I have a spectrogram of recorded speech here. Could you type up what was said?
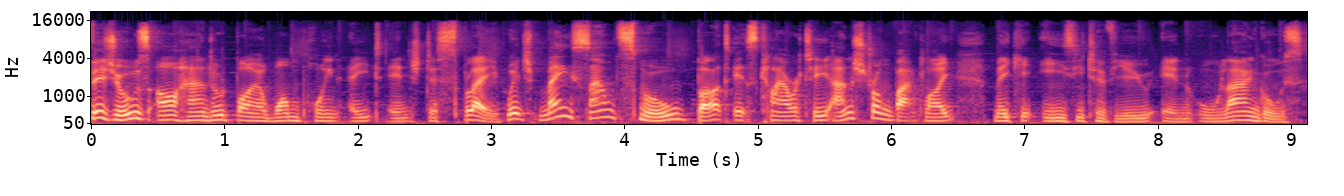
Visuals are handled by a 1.8 inch display, which may sound small, but its clarity and strong backlight make it easy to view in all angles.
